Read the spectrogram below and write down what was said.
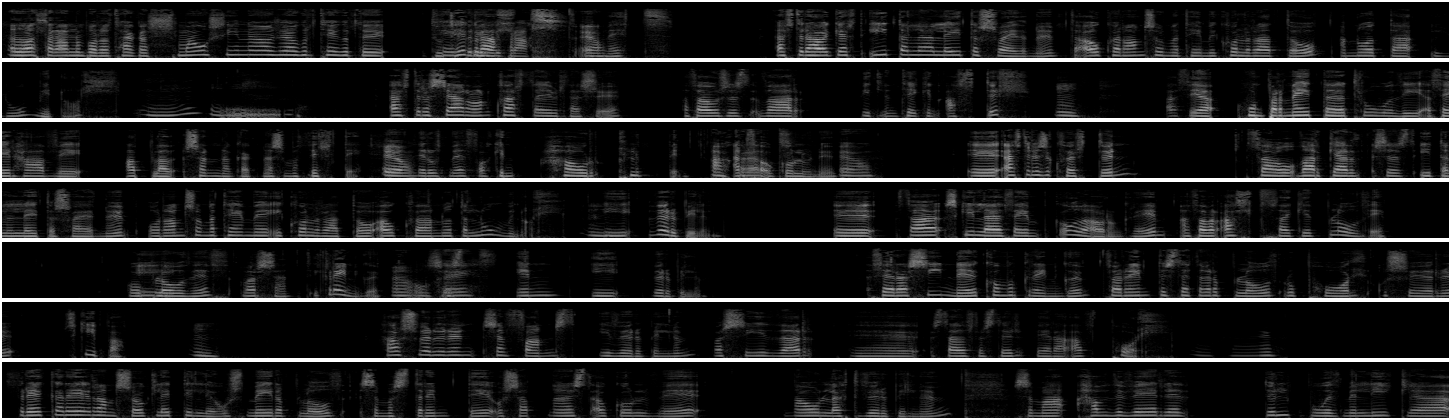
ef þú ætlar annar bara að taka smá sína og sjá okkur tekur þú þú tekur allt, bara mitt eftir að hafa gert ídalega leit á svæðinu það ákvar rannsóknarteimi í Colorado að nota luminol. Mm. eftir að Sharon kvarta yfir þessu að þá sérst, var bílinn tekinn aftur. Mm. að því að hún bara neitaði að trúa því að þeir hafi aflað sönnagagna sem að þyrti Já, þeir út með fokkin hár klumpin en þá gólfinu. Já, Eh, eftir þessu kvörtun þá var gerð sérst, ídalega leit á svæðinu og rannsóknarteimi í Colorado ákvaða að nota luminol mm. í vörubílinn. Það skilaði þeim góða árangri að það var allt þakkið blóði og Í- blóðið var sendt í greiningu Já, ok. sérst, inn í vörubílum. Þegar sínið kom úr greiningu þá reyndist þetta að vera blóð úr pól og söru skýpa. Mm. Hásvörðurinn sem fannst í vörubílnum var síðar uh, staðfestur vera af pól. Ok. Frekari rannsók leiti ljós meira blóð sem að streymdi og sapnaðist á gólfi nálagt vörubílnum sem að hafði verið dulbúið með líklega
